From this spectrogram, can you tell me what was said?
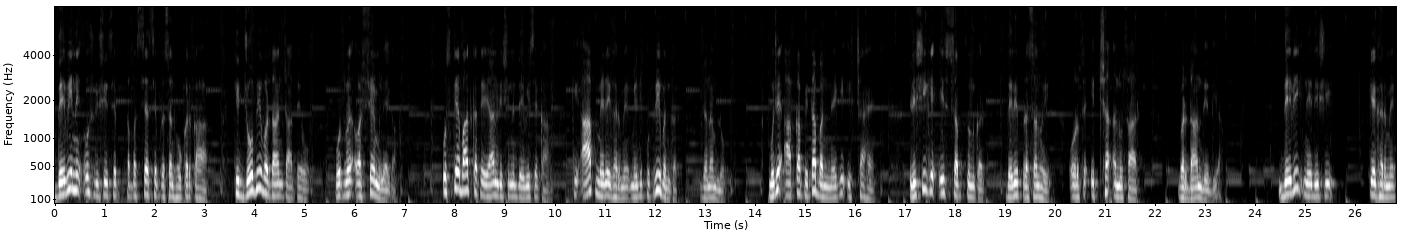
देवी ने उस ऋषि से तपस्या से प्रसन्न होकर कहा कि जो भी वरदान चाहते हो, वो तुम्हें अवश्य मिलेगा। उसके बाद कतयान ऋषि ने देवी से कहा कि आप मेरे घर में मेरी पुत्री बनकर जन्म लो। मुझे आपका पिता बनने की इच्छा है। ऋषि के इस शब्द सुनकर देवी प्रसन्न हुई और उसे इच्छा अनुसार वरदान दे दिया। देवी ने ऋषि के घर में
